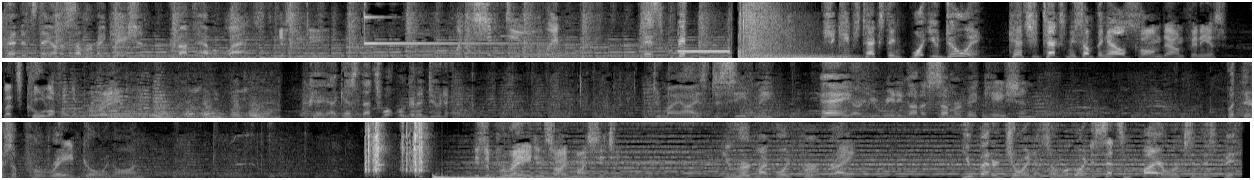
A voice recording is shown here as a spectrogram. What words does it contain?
Independence Day on a summer vacation? You're about to have a blast. Yes, indeed. What you doing? This bitch! She keeps texting, what you doing? Can't she text me something else? Calm down, Phineas. Let's cool off at the parade. Okay, I guess that's what we're gonna do to... Do my eyes deceive me? Hey, are you reading on a summer vacation? But there's a parade going on. Inside my city. You heard my boy Ferb, right? You better join us or we're going to set some fireworks in this bit.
